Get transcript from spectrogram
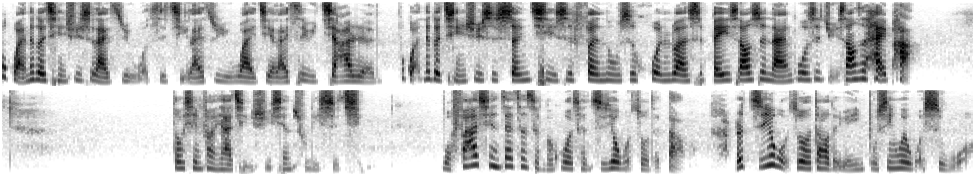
不管那个情绪是来自于我自己，来自于外界，来自于家人，不管那个情绪是生气、是愤怒、是混乱、是悲伤、是难过、是沮丧、是害怕，都先放下情绪，先处理事情。我发现，在这整个过程，只有我做得到，而只有我做得到的原因，不是因为我是我，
